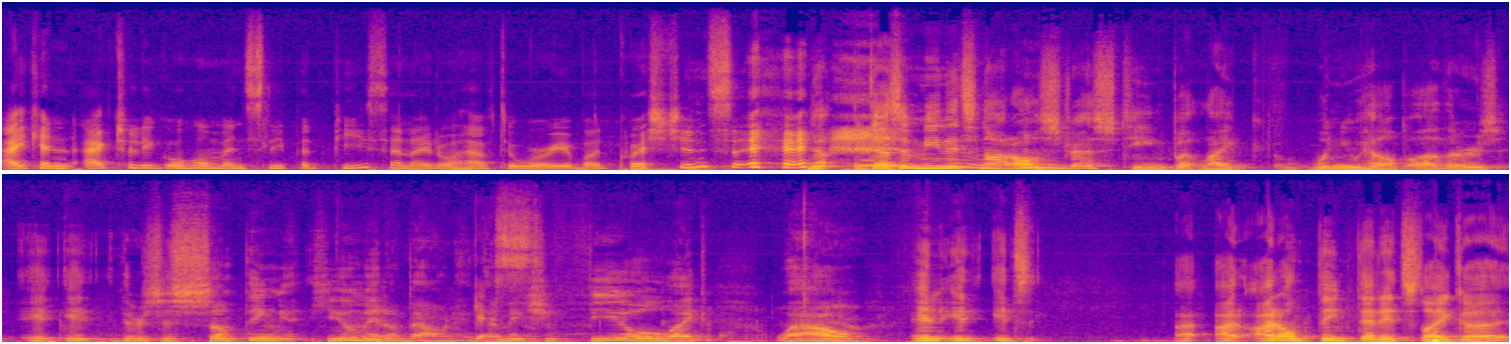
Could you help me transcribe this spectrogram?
I can actually go home and sleep at peace, and I don't have to worry about questions. now, it doesn't mean it's not all stress, team, but like when you mm. help others, it, it there's just something human about it Yes. that makes you feel like, wow. And it, it's, I, I don't think that it's like uh,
